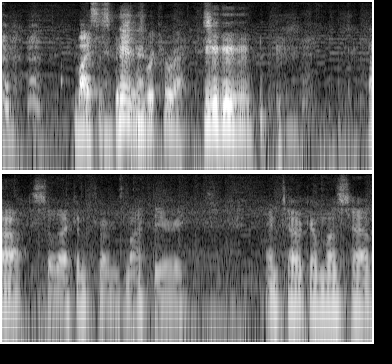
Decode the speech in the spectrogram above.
My suspicions were correct. ah, so that confirms my theory. And Toko must have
